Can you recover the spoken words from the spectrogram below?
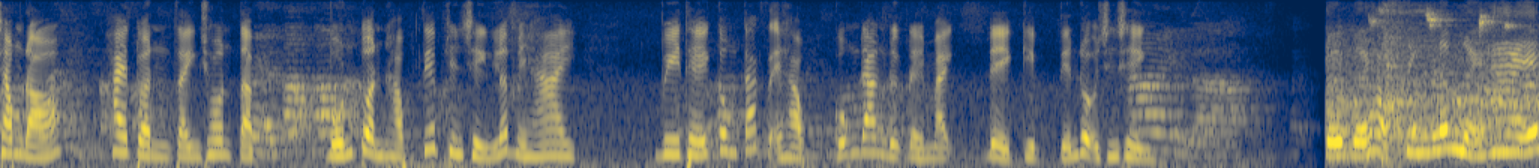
trong đó 2 tuần dành cho ôn tập, 4 tuần học tiếp chương trình lớp 12. Vì thế công tác dạy học cũng đang được đẩy mạnh để kịp tiến độ chương trình. Đối với học sinh lớp 12 ấy,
